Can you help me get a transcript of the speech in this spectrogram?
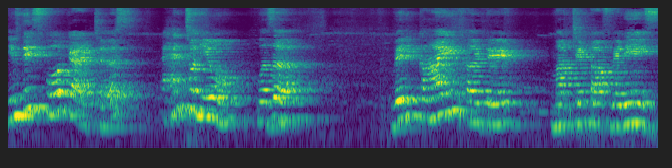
In these four characters, Antonio was a very kind-hearted merchant of Venice.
